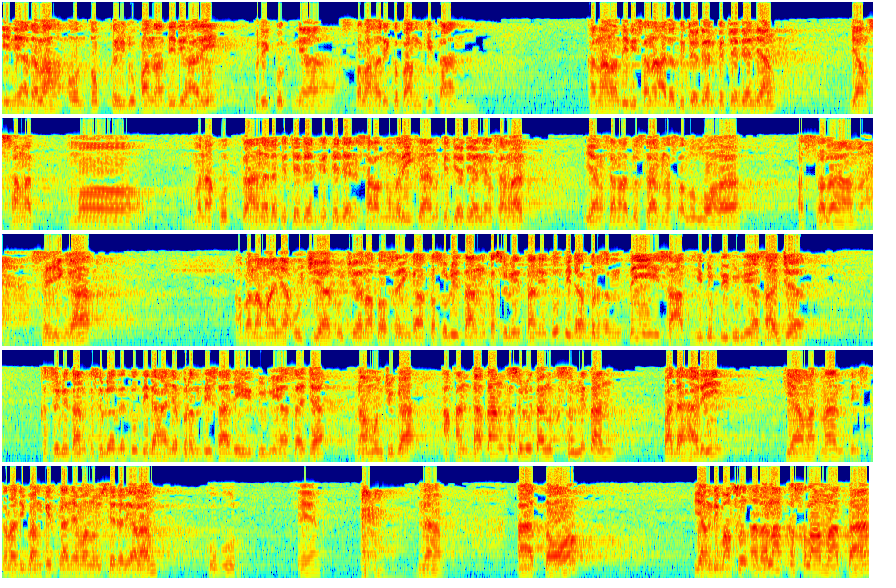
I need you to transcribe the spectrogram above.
ini adalah untuk kehidupan nanti di hari berikutnya setelah hari kebangkitan. Karena nanti di sana ada kejadian-kejadian yang yang sangat me, menakutkan, ada kejadian-kejadian yang sangat mengerikan, kejadian yang sangat yang sangat besar nasallallahu assalamah. Sehingga apa namanya ujian-ujian atau sehingga kesulitan-kesulitan itu tidak berhenti saat hidup di dunia saja. Kesulitan-kesulitan itu tidak hanya berhenti saat di dunia saja, namun juga akan datang kesulitan-kesulitan pada hari kiamat nanti setelah dibangkitkannya manusia dari alam kubur. Ya. Nah, atau yang dimaksud adalah keselamatan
